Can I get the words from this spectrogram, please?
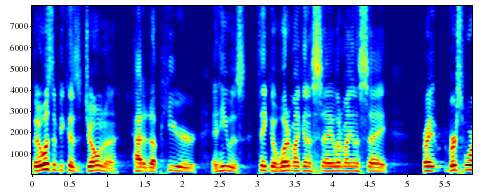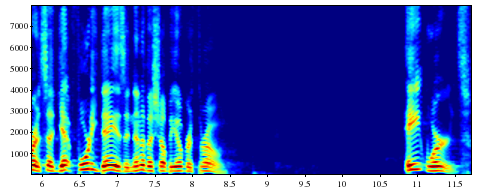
But it wasn't because Jonah had it up here and he was thinking, what am I going to say? What am I going to say? Right? Verse 4, it said, Yet 40 days and Nineveh shall be overthrown. Eight words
